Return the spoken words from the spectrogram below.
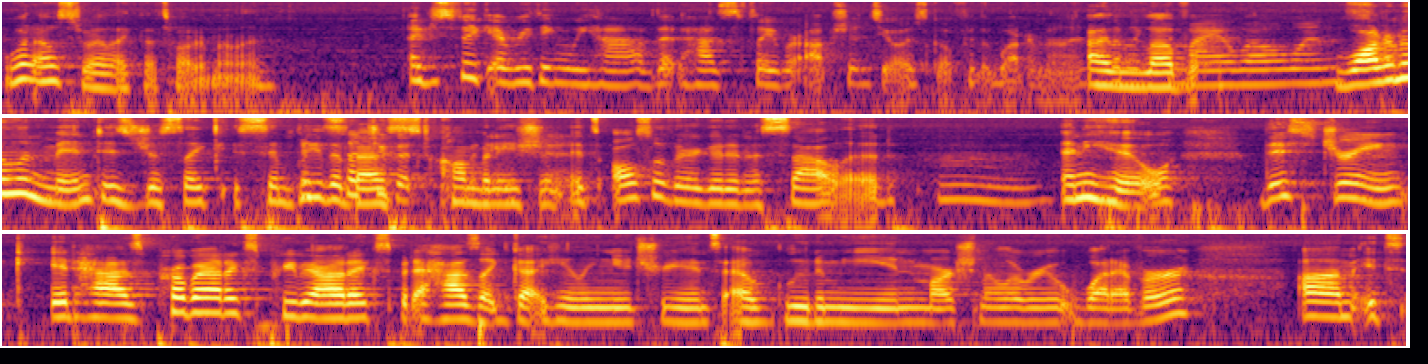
What else do I like that's watermelon? I just think everything we have that has flavor options, you always go for the watermelon. I the, like, love the Well ones. Watermelon mint is just like simply it's the best combination. combination. It's also very good in a salad. Mm. Anywho, this drink it has probiotics, prebiotics, but it has like gut healing nutrients, L-glutamine, marshmallow root, whatever. Um, it's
